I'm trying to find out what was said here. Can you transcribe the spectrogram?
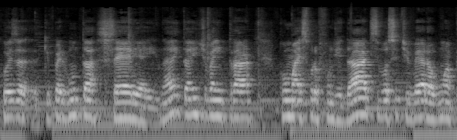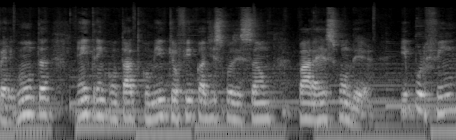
coisa, que pergunta séria aí, né? Então a gente vai entrar com mais profundidade. Se você tiver alguma pergunta, entre em contato comigo que eu fico à disposição para responder. E por fim,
